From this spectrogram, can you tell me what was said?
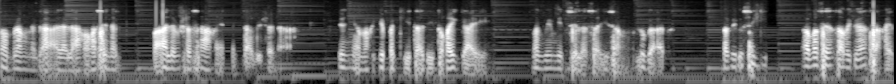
sobrang nag-aalala ako kasi nagpaalam siya sa akin. Nagsabi siya na yun nga makikipagkita dito kay Guy. Magmi-meet sila sa isang lugar. Sabi ko, sige. Habang sinasabi ko yan, sakit.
